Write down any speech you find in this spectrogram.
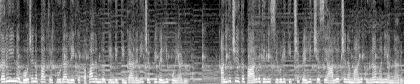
సరియైన భోజన పాత్ర కూడా లేక కపాలంలో తిండి తింటాడని చెప్పి వెళ్ళిపోయాడు అందుచేత పార్వతిని శివుడికిచ్చి పెళ్ళి చేసే ఆలోచన మానుకున్నామని అన్నారు.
